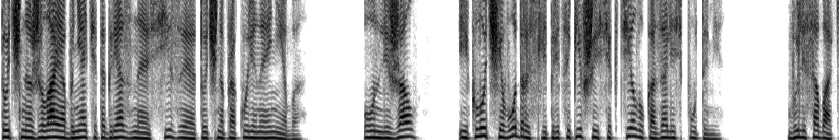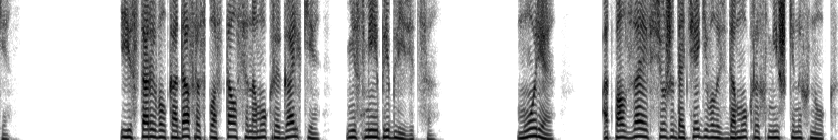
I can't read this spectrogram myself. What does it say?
точно желая обнять это грязное, сизое, точно прокуренное небо. Он лежал, и клочья водоросли, прицепившиеся к телу, казались путами. Выли собаки. И старый волкодав распластался на мокрой гальке, не смея приблизиться. Море, отползая, все же дотягивалась до мокрых Мишкиных ног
